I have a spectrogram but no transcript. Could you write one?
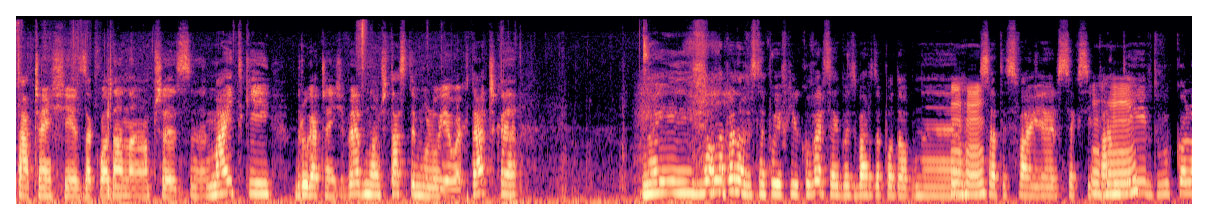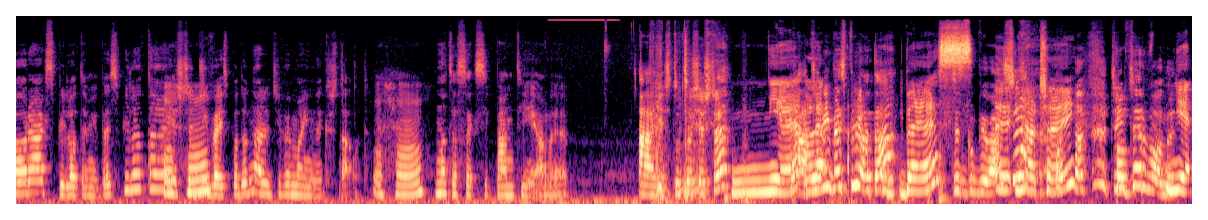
Ta część jest zakładana przez majtki, druga część wewnątrz. Ta stymuluje łechtaczkę. No i on na pewno występuje w kilku wersjach, bo jest bardzo podobny Mhm. Satisfyer Sexy Mhm. Panty w dwóch kolorach, z pilotem i bez pilota. Mhm. Jeszcze Jive jest podobna, ale Jive ma inny kształt. Mhm. No to Sexy Panty, ale... A, jest tu coś jeszcze? Nie, A, ale czyli bez pilota? bez. Ty zgubiłaś? e, inaczej. czyli po- czerwony. Nie.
